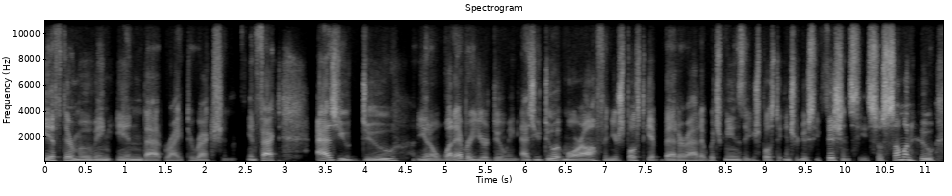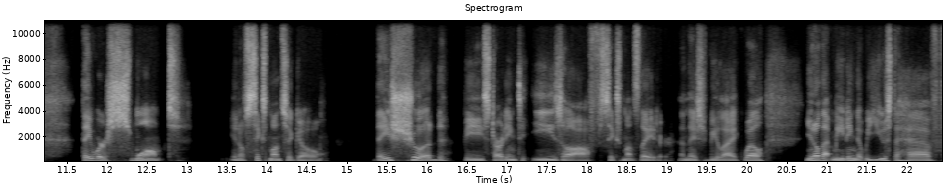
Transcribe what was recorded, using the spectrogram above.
if they're moving in that right direction. In fact, as you do, you know, whatever you're doing, as you do it more often, you're supposed to get better at it, which means that you're supposed to introduce efficiencies. So someone who they were swamped, you know, six months ago. They should be starting to ease off six months later. And they should be like, well, you know that meeting that we used to have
